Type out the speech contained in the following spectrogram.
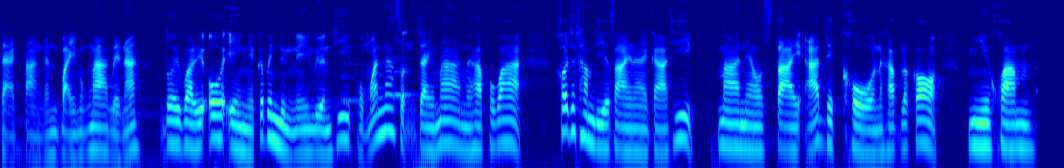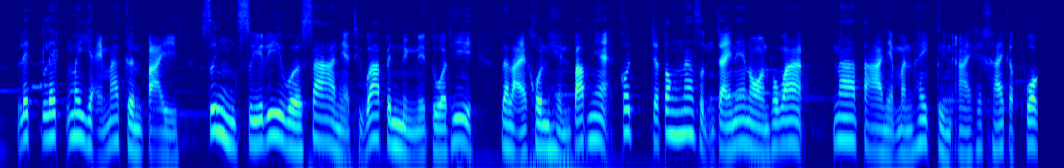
แตกต่างกันไปมากๆเลยนะ โดยวาริโอเองเนี่ยก็เป็นหนึ่งในเรือนที่ผมว่าน่าสนใจมากนะครับ เพราะว่าเขาจะทำดีไซน์นาฬิกาที่มาแนวสไตล์อาร์ตเดโคนะครับ แล้วก็มีความเล็กๆ ไม่ใหญ่มากเกินไป ซึ่งซีรีส์เวอร์ซ่าเนี่ยถือว่าเป็นหนึ่งในตัวที่หลายๆ คนเห็นปั๊บเนี่ยก็จะต้องน่าสนใจแน่นอน เพราะว่า หน้าตาเนี่ยมันให้กลิ่นอายคล้ายๆ กับพวก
